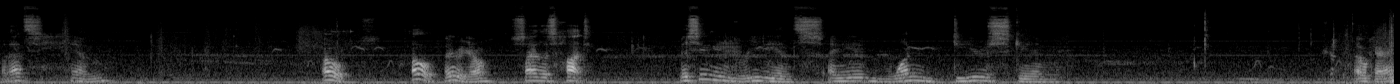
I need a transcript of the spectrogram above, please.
Well, that's him. Oh, oh, there we go. Silas Hut. Missing ingredients. I need one deer skin. Okay.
